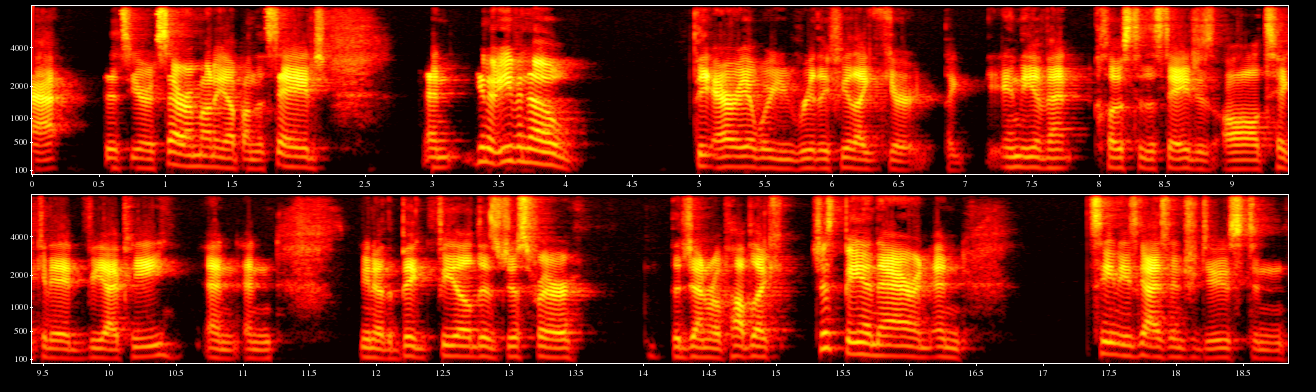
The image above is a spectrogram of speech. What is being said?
at this year's ceremony up on the stage. And you know, even though the area where you really feel like you're like in the event close to the stage is all ticketed VIP and and you know the big field is just for the general public just being there and, and seeing these guys introduced and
